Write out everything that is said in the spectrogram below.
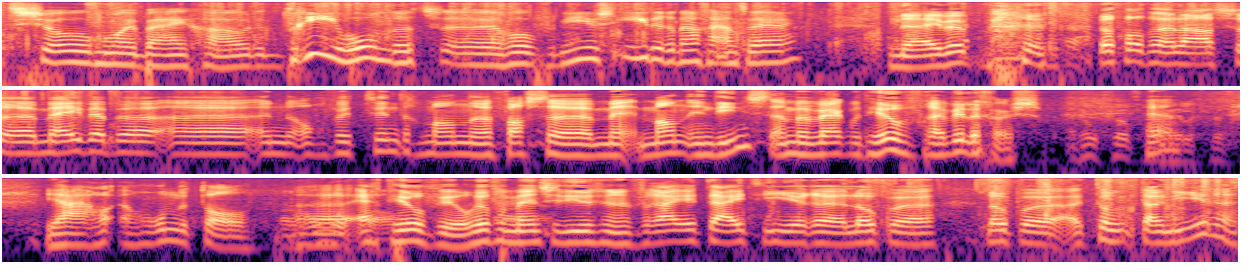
Het zo mooi bijgehouden. 300 uh, hoveniers iedere dag aan het werk. Nee, we, dat valt helaas uh, mee. We hebben uh, een ongeveer 20 man uh, vaste man in dienst en we werken met heel veel vrijwilligers. En hoeveel vrijwilligers? Ja, een honderdtal. honderdtal. echt heel veel. Heel veel mensen die dus in hun vrije tijd hier lopen, lopen tuinieren.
